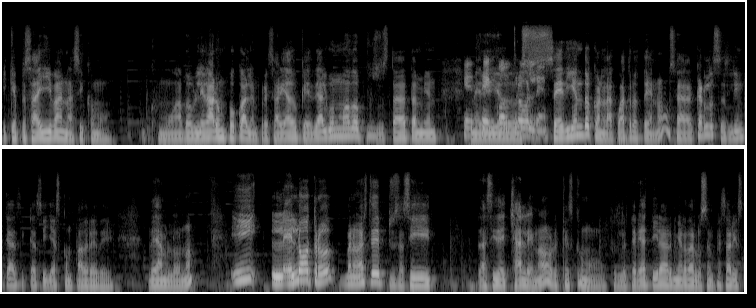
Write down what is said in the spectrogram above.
y que pues ahí iban así como como a doblegar un poco al empresariado que de algún modo pues está también medio cediendo con la 4T, ¿no? O sea, Carlos Slim casi casi ya es compadre de, de AMLO, ¿no? Y el otro, bueno, este, pues así, así de chale, ¿no? Porque es como, pues le quería tirar mierda a los empresarios.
